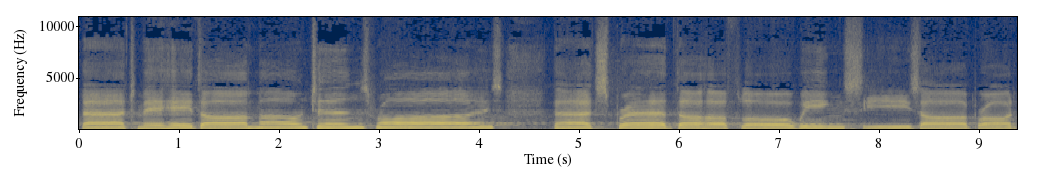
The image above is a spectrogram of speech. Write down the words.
that made the mountains rise, that spread the flowing seas abroad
